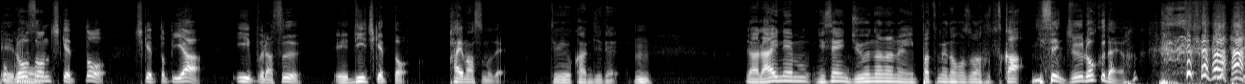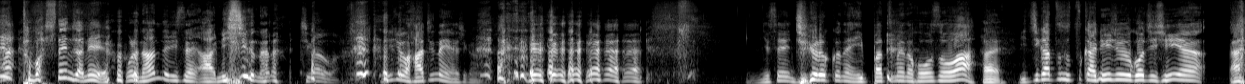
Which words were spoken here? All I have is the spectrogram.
えーローソンチケット、チケットピア、E プラス、えー D チケット、買えますので。っていう感じで。うん。じゃあ来年、2017年一発目の放送は2日。2016だよ。飛ばしてんじゃねえよ。これなんで2000、あ、27、違うわ。28年やしかも。2016年一発目の放送は、はい。1月2日25時深夜、あ、違う。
